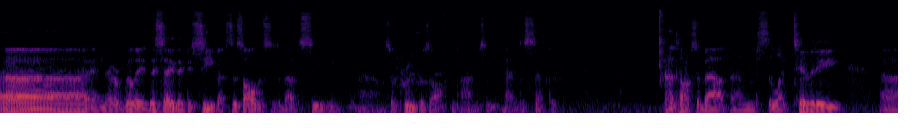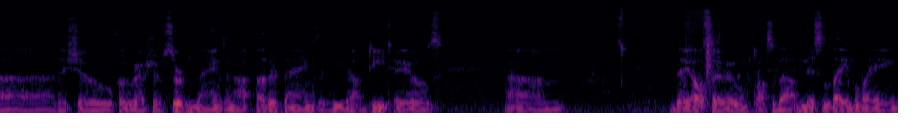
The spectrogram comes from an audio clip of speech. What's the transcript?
Uh, and they're really they say they deceive us. This all this is about deceiving. Um, so proof is oftentimes uh, deceptive. Uh, it talks about um, selectivity. Uh, they show photographs show certain things and not other things. They leave out details. Um, they also talks about mislabeling.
